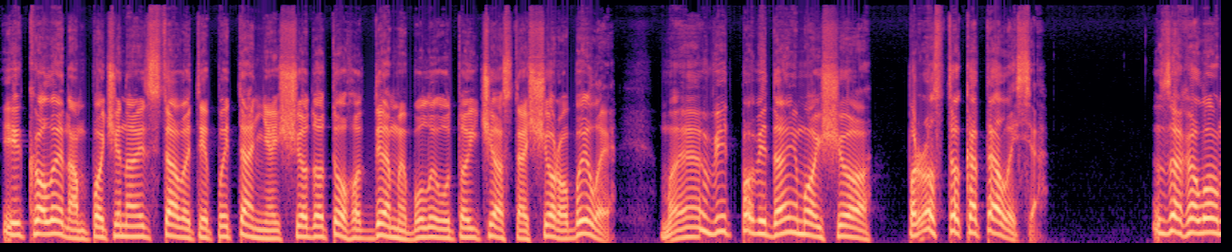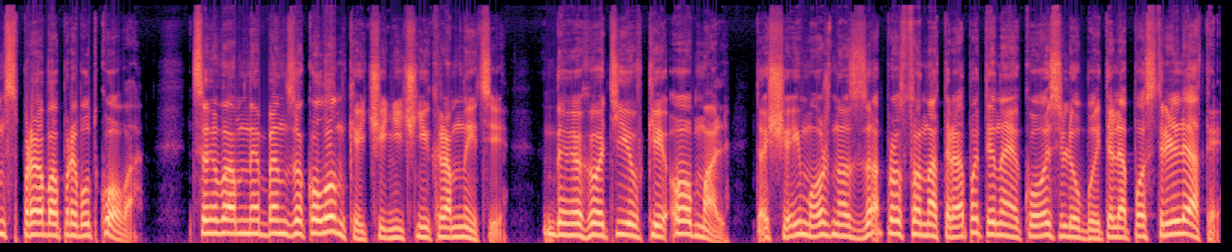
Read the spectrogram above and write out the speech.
і коли нам починають ставити питання щодо того, де ми були у той час та що робили, ми відповідаємо, що просто каталися. Загалом справа прибуткова. Це вам не бензоколонки чи нічні крамниці, де готівки обмаль, та ще й можна запросто натрапити на якогось любителя постріляти.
